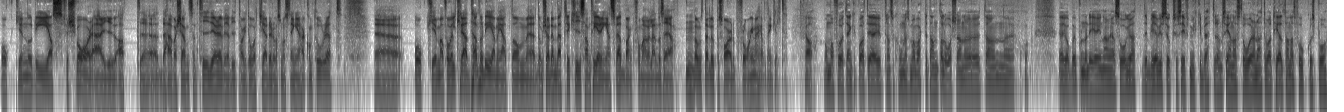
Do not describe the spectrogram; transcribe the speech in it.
Och Nordeas försvar är ju att eh, det här var känt sedan tidigare. Vi har vidtagit åtgärder då som att stänga det här kontoret. Eh, och man får väl credda Nordea med att de, de körde en bättre krishantering än Swedbank får man väl ändå säga. Mm. De ställde upp och svarade på frågorna helt enkelt. Ja, och man får tänka på att det är transaktioner som har varit ett antal år sedan. Eh, utan, eh, jag jobbade på Nordea innan och jag såg ju att det blev ju successivt mycket bättre de senaste åren. Att det var ett helt annat fokus på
